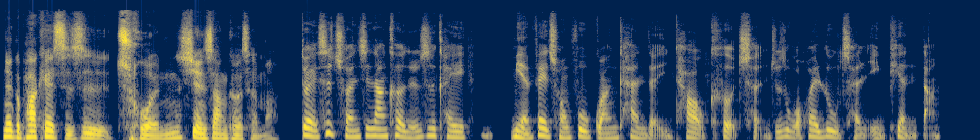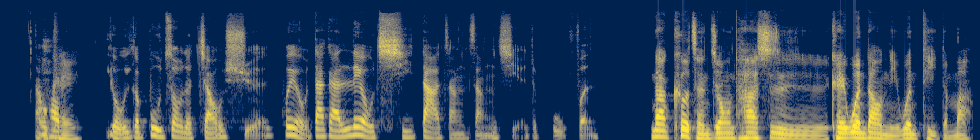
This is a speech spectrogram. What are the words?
那个 Podcast 是纯线上课程吗？对，是纯线上课程，就是可以免费重复观看的一套课程。就是我会录成影片档，然后。有一个步骤的教学，会有大概六七大章章节的部分。那课程中他是可以问到你问题的吗？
